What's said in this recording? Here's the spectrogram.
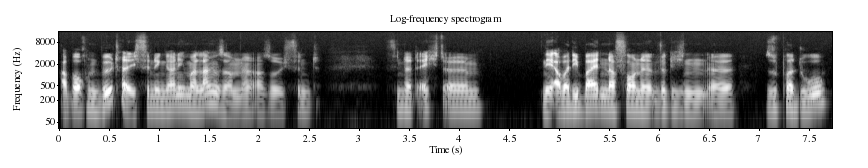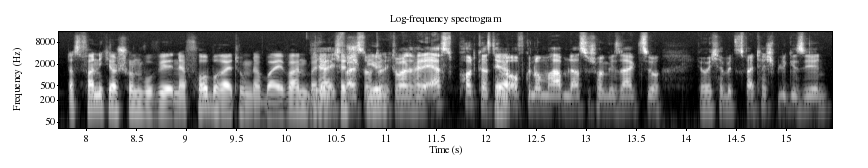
Aber auch ein Bülter, ich finde ihn gar nicht mal langsam, ne? Also ich finde find das echt. Ähm nee, aber die beiden da vorne wirklich ein äh, super Duo. Das fand ich ja schon, wo wir in der Vorbereitung dabei waren bei ja, den ich Testspielen. Weiß noch, das war der erste Podcast, den ja. wir aufgenommen haben, da hast du schon gesagt, so, ja, ich habe jetzt zwei Testspiele gesehen,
